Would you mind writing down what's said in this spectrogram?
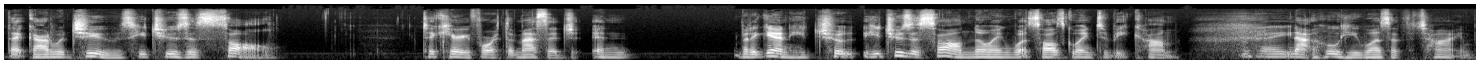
that God would choose, he chooses Saul to carry forth the message. And, but again, he, cho- he chooses Saul knowing what Saul's going to become Right. not who he was at the time.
